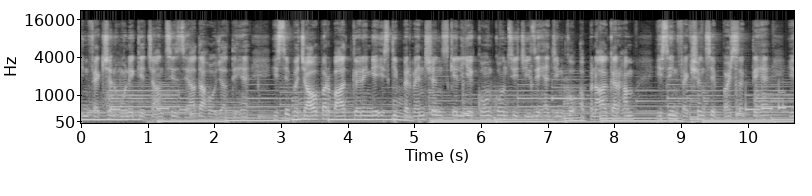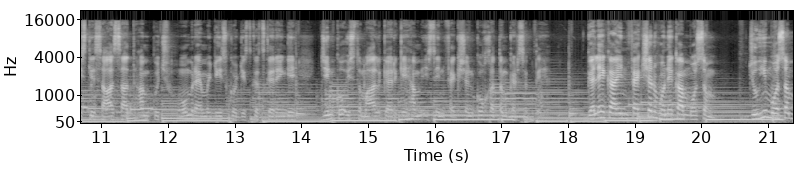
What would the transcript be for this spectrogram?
इन्फेक्शन होने के चांसेस ज़्यादा हो जाते हैं। इससे बचाव पर बात करेंगे, इसकी प्रिवेंशन के लिए कौन कौन सी चीज़ें हैं जिनको अपना कर हम इस इन्फेक्शन से बच सकते हैं। इसके साथ साथ हम कुछ होम रेमेडीज़ को डिस्कस करेंगे, जिनको इस्तेमाल करके हम इस इन्फेक्शन को ख़त्म कर सकते हैं। गले का इन्फेक्शन होने का मौसम, जो ही मौसम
